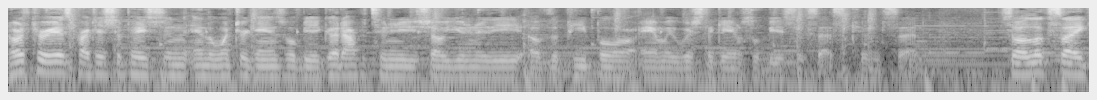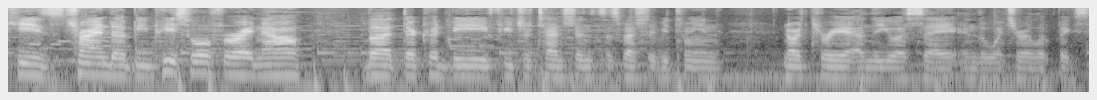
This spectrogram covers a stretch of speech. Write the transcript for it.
North Korea's participation in the Winter Games will be a good opportunity to show unity of the people, and we wish the Games will be a success, Kim said. So it looks like he's trying to be peaceful for right now, but there could be future tensions, especially between North Korea and the USA in the Winter Olympics.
